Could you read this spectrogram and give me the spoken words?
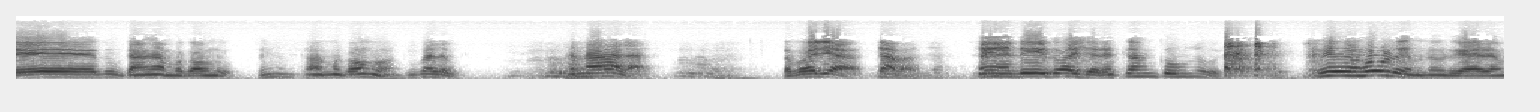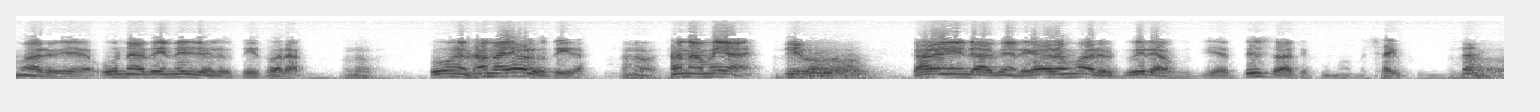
တယ် तू ကံကမကောင်းလို့ကံမကောင်းတော့ तू ကလည်းခဏလားသဘောကျ ကြပါဗျာ အဲသေးသွားချင်တယ်ကံကုန်လို့ဘယ်ဟုတ်လိမ့်မလို့ဒကာဓမ္မတွေရဲ့အိုနာသိနေကြလို့သေသွားတာ မှန်ပါ ဘုရားခန္ဓာရလို့သေတာ မှန်ပါ ခန္ဓာမရရင် သိပါဗျာ ကိုင်းဒါဖြင့်ဒကာဓမ္မတို့တွေးတာဟုတ်သေးသစ္စာတစ်ခုမှမဆိုင်ဘူး မှန်ပါ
